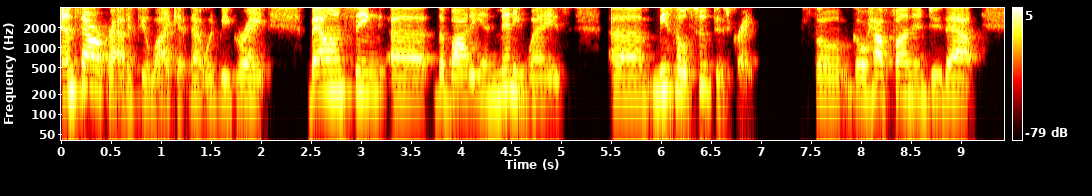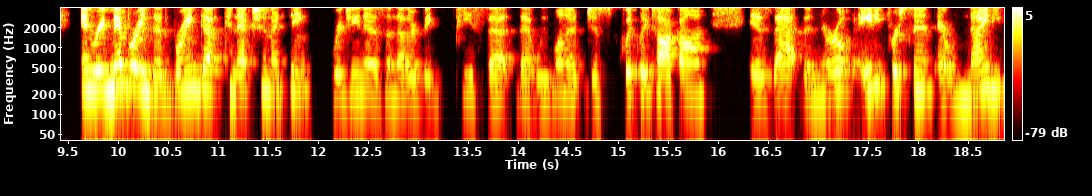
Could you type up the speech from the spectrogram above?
and sauerkraut if you like it. That would be great. Balancing uh, the body in many ways. Um, miso soup is great. So go have fun and do that. And remembering the brain gut connection, I think Regina is another big piece that that we want to just quickly talk on is that the neural 80% or 90%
